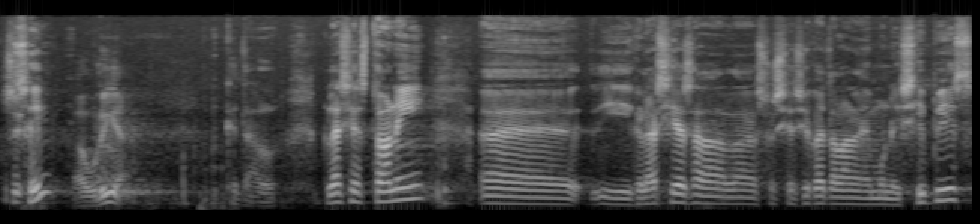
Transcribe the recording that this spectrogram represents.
Sí. sí? Hauria. Què tal? Gràcies, Toni, eh, i gràcies a l'Associació Catalana de Municipis.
